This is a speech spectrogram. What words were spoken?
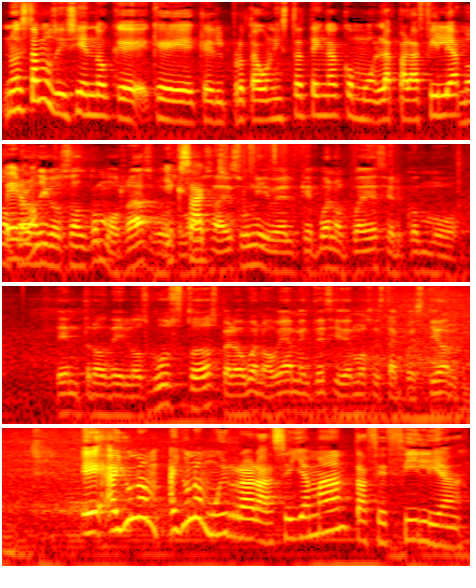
No estamos diciendo que, que, que, el protagonista tenga como la parafilia, no, pero... pero digo, son como rasgos, Exacto. O sea, es un nivel que, bueno, puede ser como dentro de los gustos, pero bueno, obviamente si vemos esta cuestión. Eh, hay, una, hay una muy rara, se llama tafefilia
